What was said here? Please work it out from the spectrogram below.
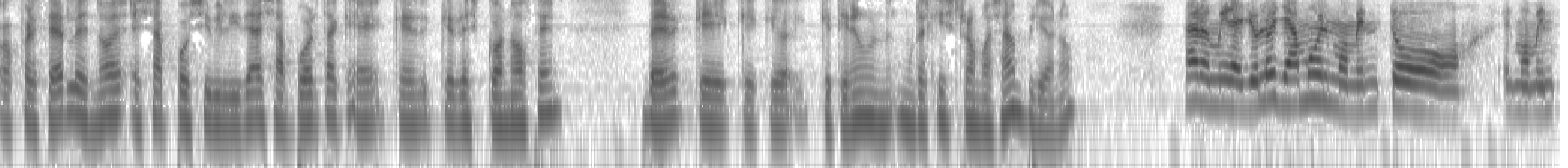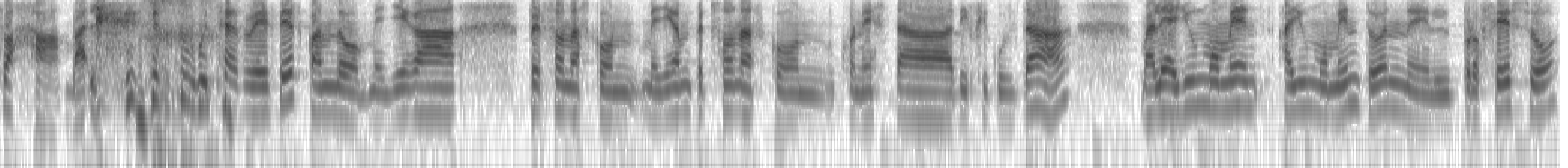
ofrecerles ¿no? esa posibilidad, esa puerta que, que, que desconocen, ver que, que, tienen un, registro más amplio, ¿no? Claro, mira, yo lo llamo el momento, el momento ajá, ¿vale? Muchas veces cuando me llega personas con, me llegan personas con, con esta dificultad, ¿vale? Hay un momento, hay un momento en el proceso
